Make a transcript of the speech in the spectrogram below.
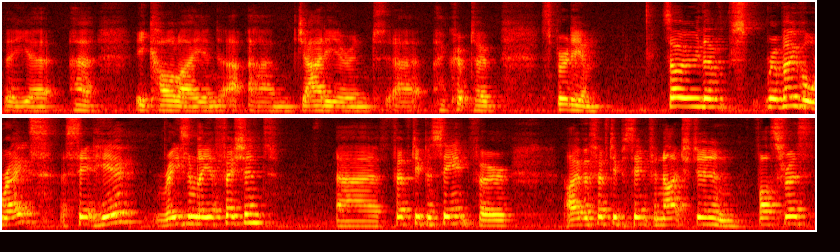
The uh, uh E. coli and uh, um, and uh, Cryptosporidium. So the removal rates are set here, reasonably efficient, 50% uh, for over 50% for nitrogen and phosphorus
